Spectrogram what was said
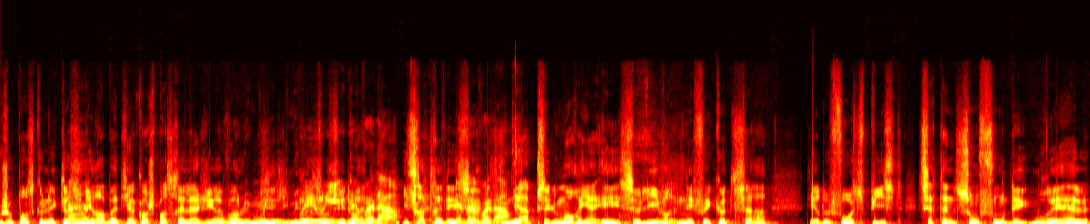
je pense que le lecteur se dira bah tiens, quand je passerai là, j'irai voir le musée de l'immigration suédoise. Ben Il sera très déçu. Eh ben Il n'y a absolument rien. Et ce livre n'est fait que de ça c'est-à-dire de fausses pistes. Certaines sont fondées ou réelles.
